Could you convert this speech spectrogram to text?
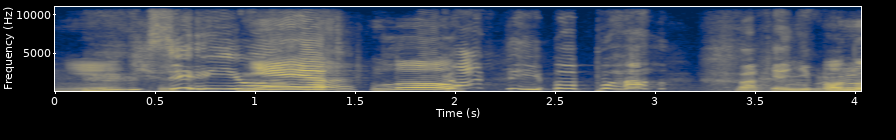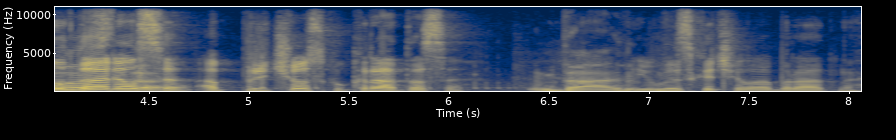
Нет, Серьезно? Нет, лол. Как ты и попал? Как я не Он ударился об прическу Кратоса Да. и выскочил обратно.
